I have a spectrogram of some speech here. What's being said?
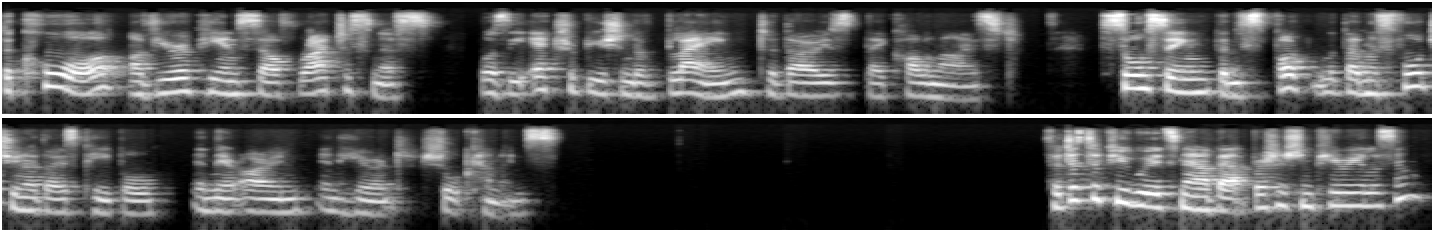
The core of European self righteousness was the attribution of blame to those they colonized, sourcing the, the misfortune of those people in their own inherent shortcomings. So just a few words now about British imperialism.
